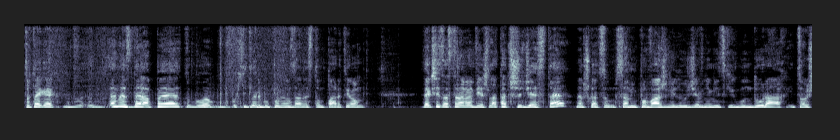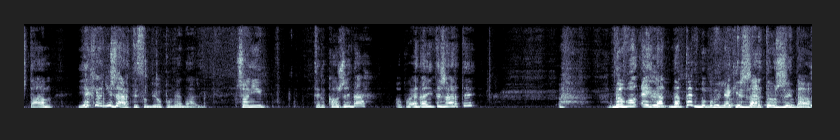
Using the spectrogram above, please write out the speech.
To tak jak NSDAP, to było, Hitler był powiązany z tą partią. Tak się zastanawiam, wiesz, lata 30, na przykład są sami poważni ludzie w niemieckich mundurach i coś tam. Jakie oni żarty sobie opowiadali? Czy oni tylko o Żydach opowiadali te żarty? No bo, ej, na, na pewno mówili jakieś żarty o Żydach.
